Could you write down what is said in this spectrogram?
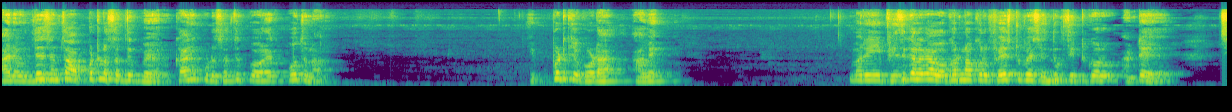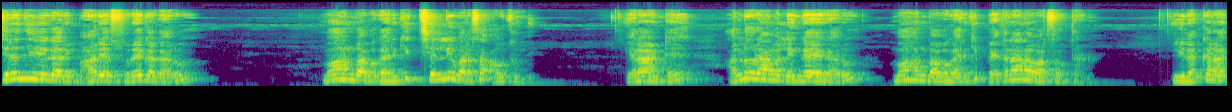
అనే ఉద్దేశంతో అప్పట్లో సర్దుకుపోయారు కానీ ఇప్పుడు సర్దుకుపోలేకపోతున్నారు. ఇప్పటికీ కూడా అవే. మరి ఫిజికల్గా ఒకరినొకరు ఫేస్ టు ఫేస్ ఎందుకు తిట్టుకోరు? అంటే చిరంజీవి గారి భార్య సురేఖ గారు మోహన్ బాబు గారికి చెల్లి వరస అవుతుంది. ఎలా అంటే అల్లు రామలింగయ్య గారు మోహన్ బాబు గారికి పెదనాన్న వరస అవుతాడు. ఈ లెక్కన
